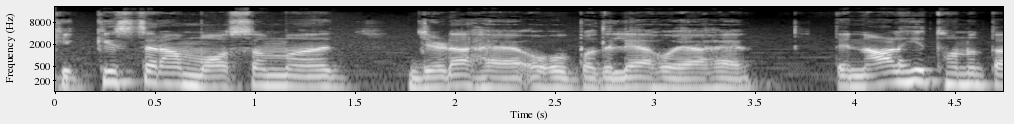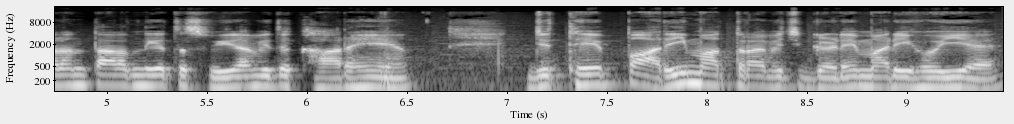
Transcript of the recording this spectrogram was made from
ਕਿ ਕਿਸ ਤਰ੍ਹਾਂ ਮੌਸਮ ਜਿਹੜਾ ਹੈ ਉਹ ਬਦਲਿਆ ਹੋਇਆ ਹੈ। ਤੇ ਨਾਲ ਹੀ ਤੁਹਾਨੂੰ ਤਰਨਤਾਰਨ ਦੀਆਂ ਤਸਵੀਰਾਂ ਵੀ ਦਿਖਾ ਰਹੇ ਹਾਂ, ਜਿੱਥੇ ਭਾਰੀ ਮਾਤਰਾ ਵਿੱਚ ਗੜੇਮਾਰੀ ਹੋਈ ਹੈ,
